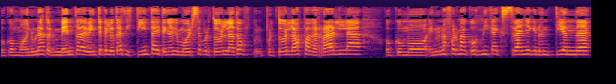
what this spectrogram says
o como en una tormenta de 20 pelotas distintas y tenga que moverse por todos lados, por todos lados para agarrarla, o como en una forma cósmica extraña que no entienda,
